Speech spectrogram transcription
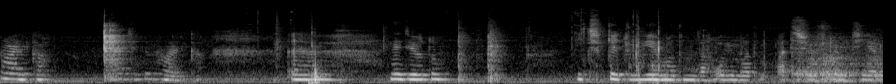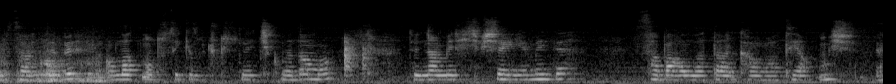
harika. Gerçekten harika. Ee, ne diyordum? Hiç gece uyuyamadım da uyumadım. Ateş ölçtüğüm için yarım saatte bir. Allah'tan 38,5 üstüne çıkmadı ama dünden beri hiçbir şey yemedi. Sabah Allah'tan kahvaltı yapmış. Ee,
